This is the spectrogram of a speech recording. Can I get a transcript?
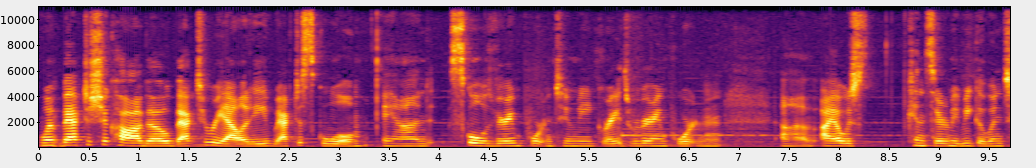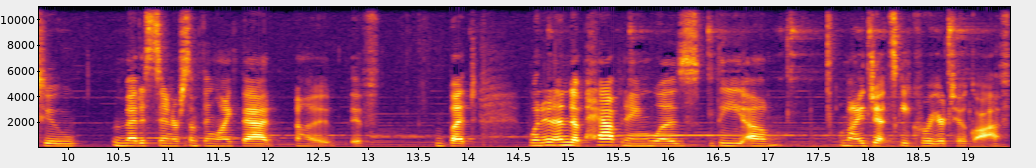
went back to Chicago, back to reality, back to school, and school was very important to me. Grades were very important. Um, I always considered maybe go into medicine or something like that. Uh, if, but what it ended up happening was the um, my jet ski career took off.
